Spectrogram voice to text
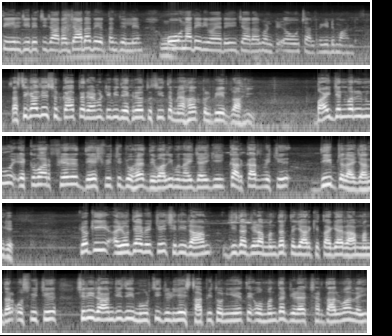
ਤੇਲ ਜਿਹਦੇ ਚ ਜ਼ਿਆਦਾ ਜ਼ਿਆਦਾ ਦੇਰ ਤੱਕ ਚੱਲਣ ਉਹ ਉਹਨਾਂ ਦੇ ਦੀਵਿਆਂ ਦੀ ਜ਼ਿਆਦਾ ਉਹ ਚੱਲ ਰਹੀ ਹੈ ਡਿਮਾਂਡ ਸਤਿ ਸ਼੍ਰੀ ਅਕਾਲ ਜੀ ਸਰਕਾਰ ਤੇ ਰਹਿਮਤ ਟੀਵੀ ਦੇਖ ਰਹੇ ਹੋ ਤੁਸੀਂ ਤੇ ਮੈਂ ਹਾਂ ਕੁਲਬੀਰ ਰਾਹੀ। 22 ਜਨਵਰੀ ਨੂੰ ਇੱਕ ਵਾਰ ਫਿਰ ਦੇਸ਼ ਵਿੱਚ ਜੋ ਹੈ ਦੀਵਾਲੀ ਮਨਾਈ ਜਾਏਗੀ ਘਰ ਘਰ ਵਿੱਚ ਦੀਪ ਜਲਾਏ ਜਾਣਗੇ। ਕਿਉਂਕਿ ਅਯੋਧਿਆ ਵਿੱਚ ਸ਼੍ਰੀ ਰਾਮ ਜੀ ਦਾ ਜਿਹੜਾ ਮੰਦਿਰ ਤਿਆਰ ਕੀਤਾ ਗਿਆ, ਰਾਮ ਮੰਦਿਰ, ਉਸ ਵਿੱਚ ਸ਼੍ਰੀ ਰਾਮ ਜੀ ਦੀ ਮੂਰਤੀ ਜਿਹੜੀ ਹੈ ਸਥਾਪਿਤ ਹੋਣੀ ਹੈ ਤੇ ਉਹ ਮੰਦਿਰ ਜਿਹੜਾ ਸ਼ਰਧਾਲੂਆਂ ਲਈ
